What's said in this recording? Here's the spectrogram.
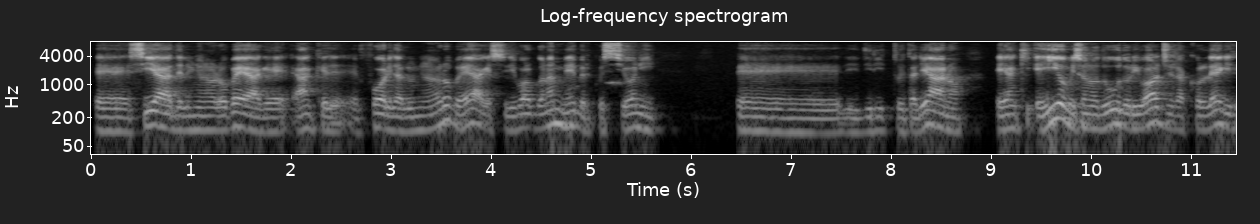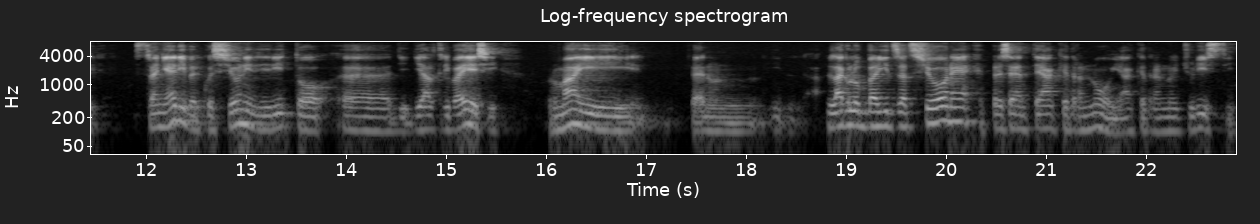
eh, sia dell'Unione Europea che anche fuori dall'Unione Europea, che si rivolgono a me per questioni eh, di diritto italiano e, anche, e, io mi sono dovuto rivolgere a colleghi stranieri per questioni di diritto eh, di, di, altri paesi. Ormai cioè, non, la globalizzazione è presente anche tra noi, anche tra noi giuristi.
